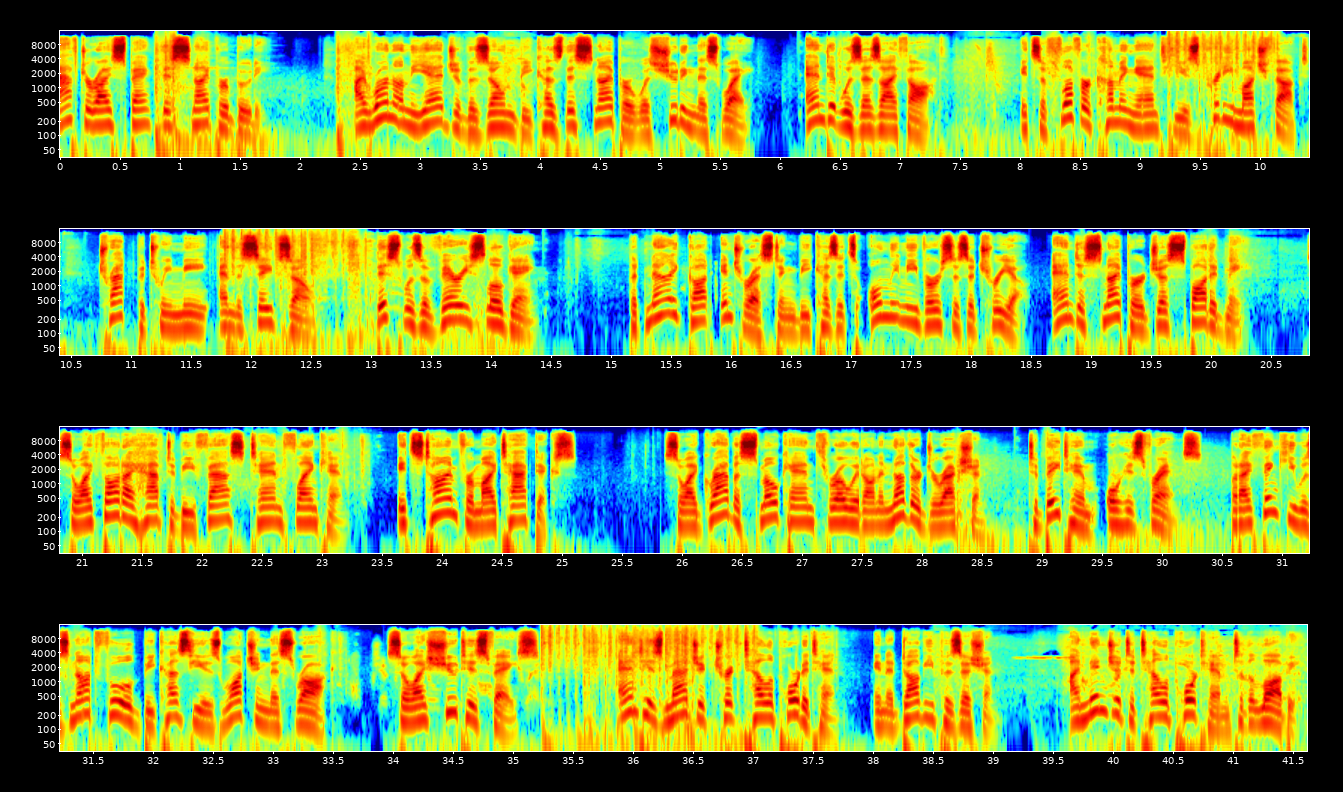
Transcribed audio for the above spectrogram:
after I spanked this sniper booty. I run on the edge of the zone because this sniper was shooting this way. And it was as I thought. It's a fluffer coming and he is pretty much fucked, trapped between me and the safe zone. This was a very slow game. But now it got interesting because it's only me versus a trio, and a sniper just spotted me. So I thought I have to be fast and flank him. It's time for my tactics. So I grab a smoke and throw it on another direction, to bait him or his friends. But I think he was not fooled because he is watching this rock. So I shoot his face. And his magic trick teleported him, in a doggy position. I ninja to teleport him to the lobby.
